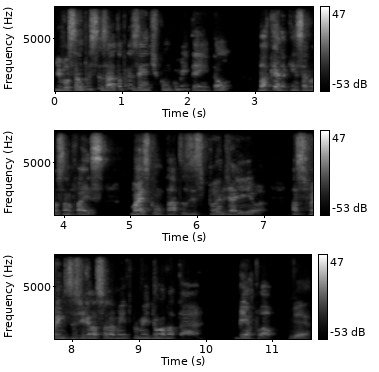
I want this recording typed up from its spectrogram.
e você não precisar estar presente, como comentei. Então, bacana. Quem sabe você não faz mais contatos, expande aí ó, as frentes de relacionamento por meio de um avatar bem atual. É,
